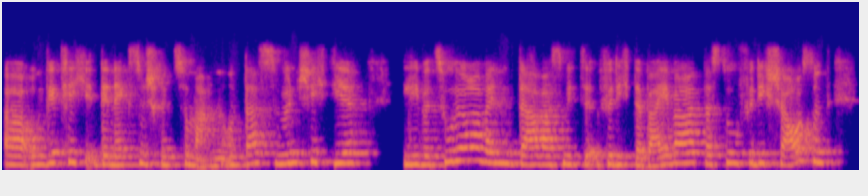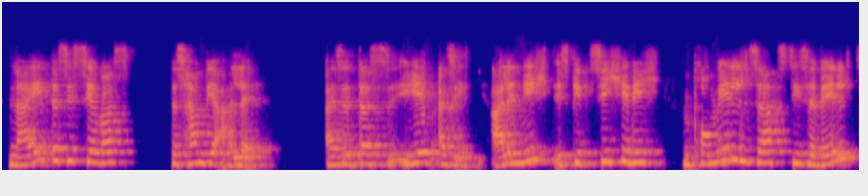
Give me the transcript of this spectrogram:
äh, um wirklich den nächsten Schritt zu machen? Und das wünsche ich dir, lieber Zuhörer, wenn da was mit für dich dabei war, dass du für dich schaust und Neid, das ist ja was, das haben wir alle. Also das, also alle nicht. Es gibt sicherlich einen Promillesatz dieser Welt,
